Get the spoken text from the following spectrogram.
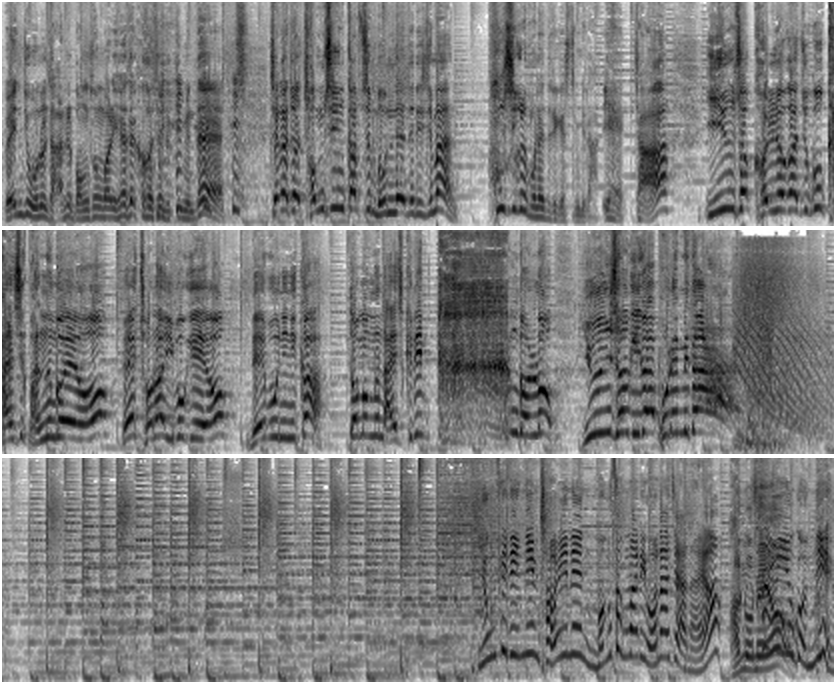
왠지 오늘 나를 멍석머리 해야 될 것 같은 느낌인데 제가 저 점심값은 못 내드리지만 후식을 보내드리겠습니다. 예, 자 이윤석 걸려가지고 간식 받는 거예요. 예, 전화 위복이에요. 네 분이니까 떠먹는 아이스크림 큰 걸로 윤석이가 보냅니다. 용피디님 저희는 멍석말이 원하지 않아요? 안 오네요. 3265님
